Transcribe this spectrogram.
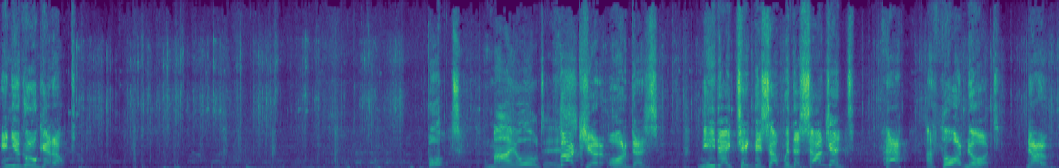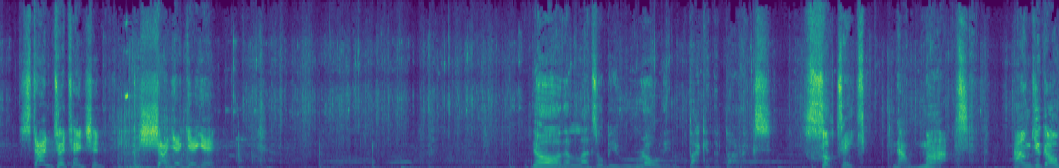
In you go, Geralt. But my orders. Back your orders. Need I take this up with the sergeant? Ha! I thought not. Now, stand to attention and shut your giggy. Oh, the lads will be rolling back at the barracks. Sut it! Now march! Round you go!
